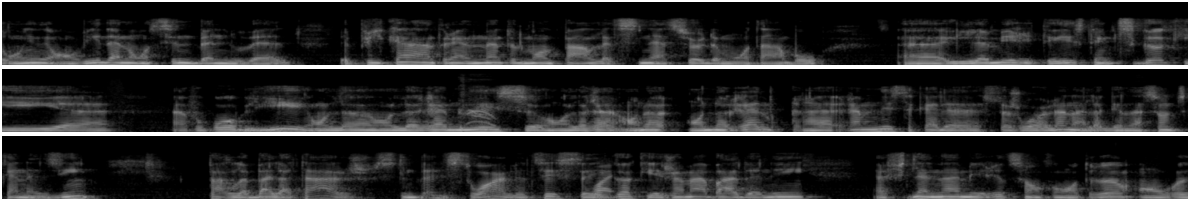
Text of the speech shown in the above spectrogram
On vient, on vient d'annoncer une belle nouvelle. Depuis quand l'entraînement, tout le monde parle de la signature de Montembeau? Euh, il l'a mérité. C'est un petit gars qui... Euh, euh, faut pas oublier, on l'a, ramené, sur- on, a, on ramené ce, joueur-là dans l'organisation du Canadien par le balotage. C'est une belle histoire. C'est un gars qui n'a jamais abandonné. euh, finalement, mérite son contrat. On-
